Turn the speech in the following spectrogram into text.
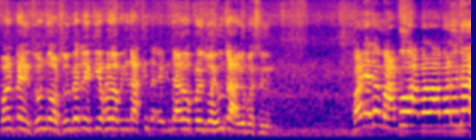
પણ ત્રણસો દોઢસો રૂપિયા તો એક વખત આખી એક દાડો આપણે જોયું ચાલુ પછી. પણ એ તો માપું વાપરવા પડે કે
